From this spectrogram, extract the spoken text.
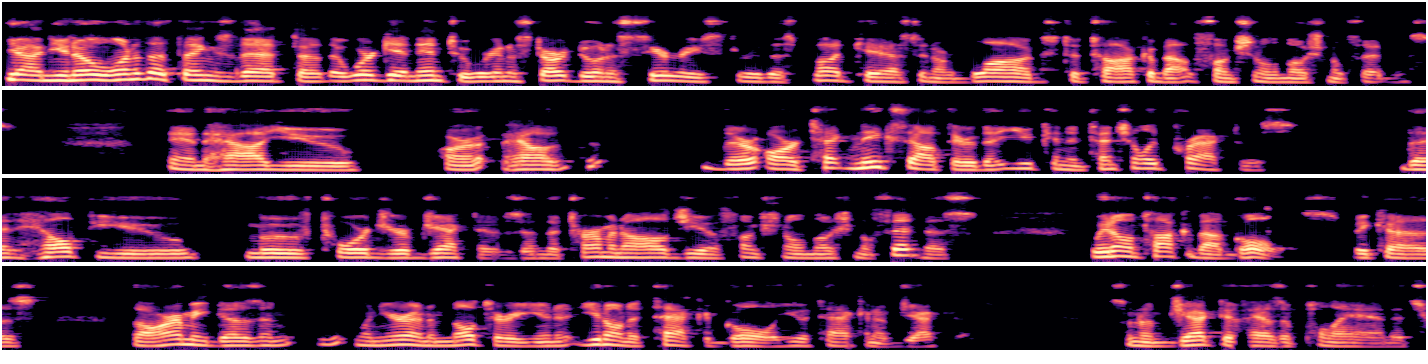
Yeah, and you know, one of the things that uh, that we're getting into, we're going to start doing a series through this podcast and our blogs to talk about functional emotional fitness and how you are how there are techniques out there that you can intentionally practice that help you move towards your objectives. And the terminology of functional emotional fitness, we don't talk about goals because the Army doesn't, when you're in a military unit, you don't attack a goal, you attack an objective. So an objective has a plan. It's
